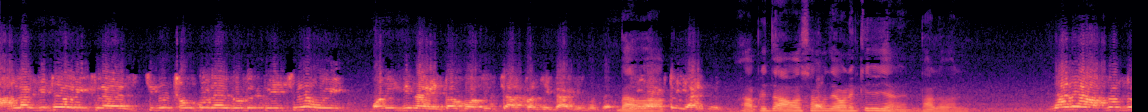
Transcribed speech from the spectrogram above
বাংলায় যেটা ওই চিরুন শঙ্কর রোডে পেয়েছিলাম ওই অনেকদিন আগে বছর চার পাঁচেক আগে বোধ। আপনি তো আমার সম্বন্ধে অনেক কিছু জানেন ভালো ভালো। না না আপনার তো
